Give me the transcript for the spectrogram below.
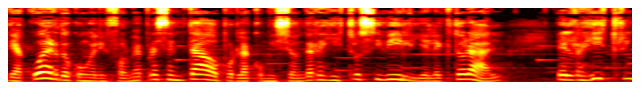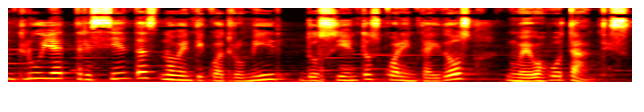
De acuerdo con el informe presentado por la Comisión de Registro Civil y Electoral, el registro incluye 394.242 nuevos votantes.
